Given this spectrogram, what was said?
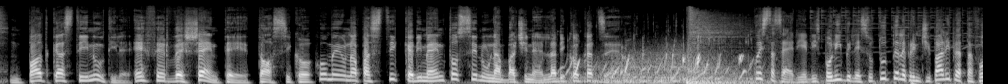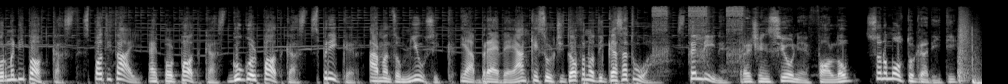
Un podcast inutile, effervescente e tossico, come una pasticca di mentos in una bacinella di Coca Zero. Questa serie è disponibile su tutte le principali piattaforme di podcast: Spotify, Apple Podcast, Google Podcast, Spreaker, Amazon Music e a breve anche sul citofono di casa tua. Stelline, recensioni e follow sono molto graditi.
